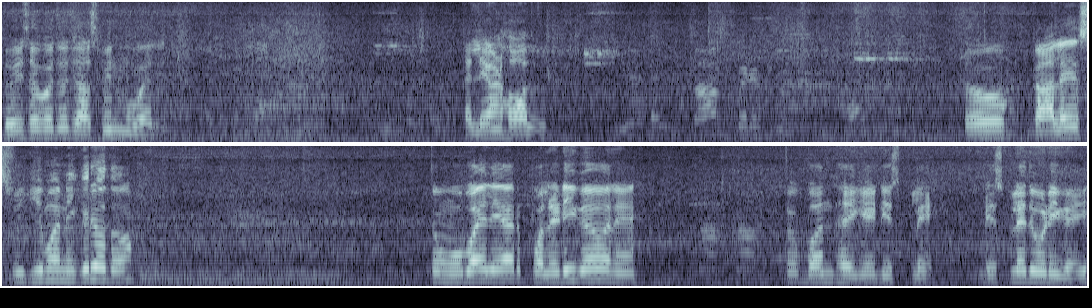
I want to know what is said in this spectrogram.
જોઈ શકો છો જાસ્મિન મોબાઈલ. કલ્યાણ હોલ. તો કાલે સ્વિગીમાં નીકળ્યો હતો તો મોબાઈલ યાર પલડી ગયો ને, તો બંધ થઈ ગઈ ડિસ્પ્લે. ડિસ્પ્લે જ ઉડી ગઈ.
